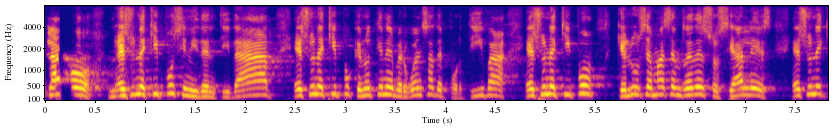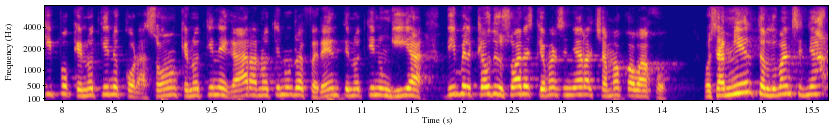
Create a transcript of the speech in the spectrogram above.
flaco. Es un equipo sin identidad, es un equipo que no tiene vergüenza deportiva, es un equipo que luce más en redes sociales, es un equipo que no tiene corazón, que no tiene gara, no tiene un referente, no tiene un guía. Dime el Claudio Suárez que va a enseñar al chamaco abajo. O sea, Mier te lo va a enseñar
